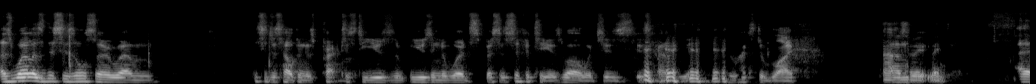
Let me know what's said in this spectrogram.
As well as this is also, um, this is just helping us practice to use the, using the word specificity as well, which is, is kind of the rest of life. Um, Absolutely. Uh,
